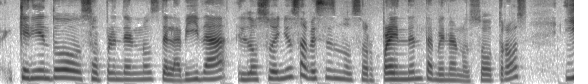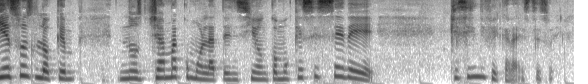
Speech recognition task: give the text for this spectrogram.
eh, queriendo sorprendernos de la vida. Los sueños a veces nos sorprenden también a nosotros y eso es lo que nos llama como la atención, como que es ese de, ¿qué significará este sueño?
